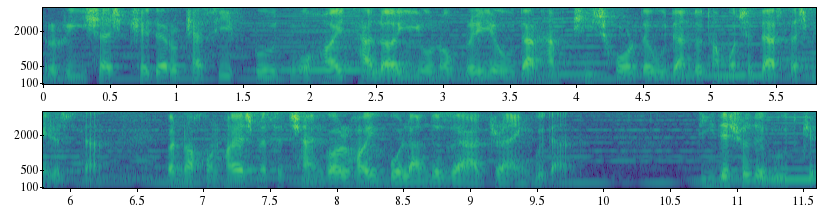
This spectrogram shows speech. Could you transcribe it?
ریشش کدر و کثیف بود موهای طلایی و نقره او در هم پیچ خورده بودند و تا مچ دستش می رسیدند و ناخونهایش مثل چنگال های بلند و زرد رنگ بودند. دیده شده بود که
